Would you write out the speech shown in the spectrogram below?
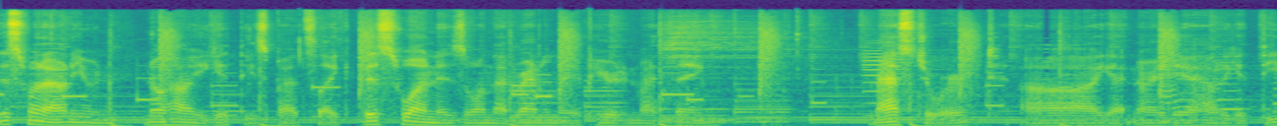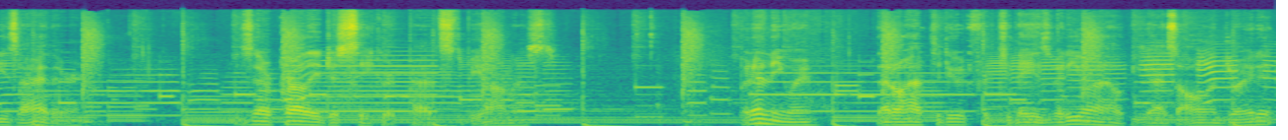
this one I don't even know how you get these pets. Like this one is the one that randomly appeared in my thing. Masterworked, uh, I got no idea how to get these either. These are probably just secret pets to be honest. But anyway, that'll have to do it for today's video. I hope you guys all enjoyed it.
